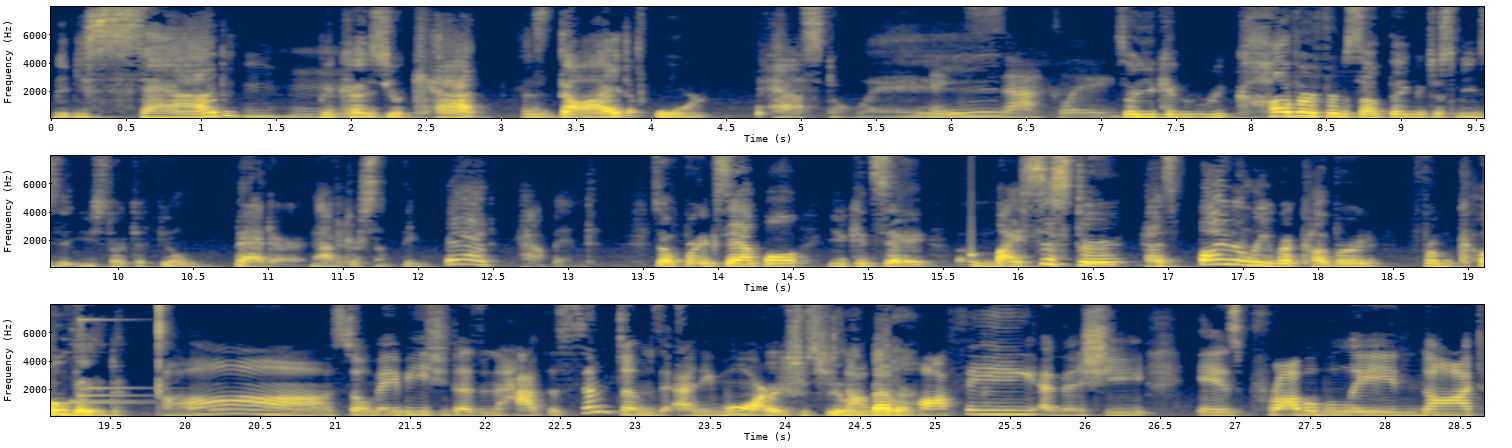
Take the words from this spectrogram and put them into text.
maybe sad Mm-hmm. because your cat has died or passed away. Exactly. So you can recover from something. It just means that you start to feel better Mm-hmm. after something bad happened. So, for example, you could say, My sister has finally recovered from COVID. Ah, Uh, so maybe she doesn't have the symptoms anymore. Right, she's feeling not better. coughing, and then she is probably not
